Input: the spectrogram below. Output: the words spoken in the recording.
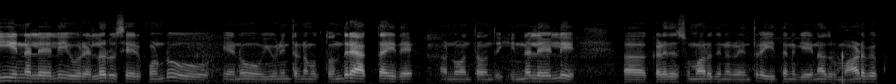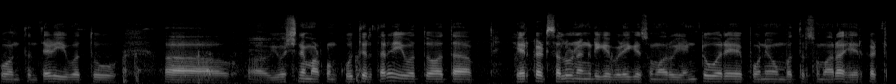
ಈ ಹಿನ್ನೆಲೆಯಲ್ಲಿ ಇವರೆಲ್ಲರೂ ಸೇರಿಕೊಂಡು ಏನು ಇವನಿಂದ ನಮಗೆ ತೊಂದರೆ ಆಗ್ತಾ ಇದೆ ಅನ್ನುವಂಥ ಒಂದು ಹಿನ್ನೆಲೆಯಲ್ಲಿ ಕಳೆದ ಸುಮಾರು ದಿನಗಳಿಂದ ಈತನಿಗೆ ಏನಾದರೂ ಮಾಡಬೇಕು ಅಂತಂತೇಳಿ ಇವತ್ತು ಯೋಚನೆ ಮಾಡ್ಕೊಂಡು ಕೂತಿರ್ತಾರೆ. ಇವತ್ತು ಆತ ಹೇರ್ ಕಟ್ ಸಲೂನ್ ಅಂಗಡಿಗೆ ಬೆಳಿಗ್ಗೆ ಸುಮಾರು ಎಂಟೂವರೆ, ಪೌನೆ ಒಂಬತ್ತರ ಸುಮಾರು ಹೇರ್ ಕಟ್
